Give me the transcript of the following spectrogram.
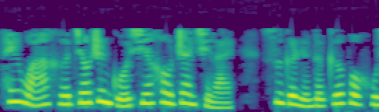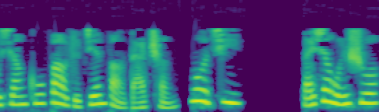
黑娃和焦振国先后站起来，四个人的胳膊互相箍抱着肩膀，达成默契。白孝文说：“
